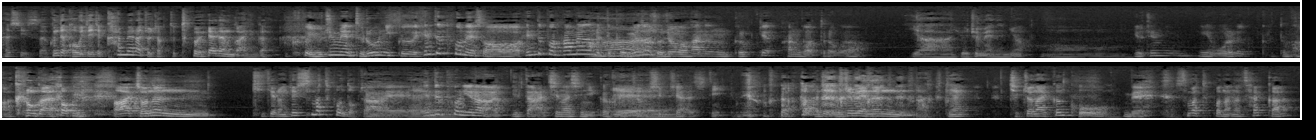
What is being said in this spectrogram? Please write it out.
할 수 있어요. 근데 거기다 이제 카메라 조작도 또 해야 되는 거 아닌가? 그러니까 요즘엔 드론이 그 핸드폰에서 핸드폰 화면을 이렇게 아. 보면서 조정을 하는 그렇게 하는 것 같더라고요. 야 요즘에는요. 어... 요즘이 원래 그랬던 거. 아 그런가요? 아 저는 기계랑 이제 스마트폰도 없잖아요. 아, 예. 예. 핸드폰이랑 아- 일단 안 친하시니까 그게 예. 좀 쉽지 않을 수도 있겠네요. 근데 요즘에는 아, 그냥 집 전화를 끊고 네. 스마트폰 하나 살까?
